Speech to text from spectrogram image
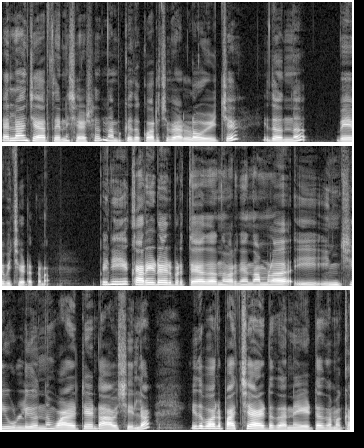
എല്ലാം ചേർത്തതിന് ശേഷം നമുക്കിത് കുറച്ച് വെള്ളം ഒഴിച്ച് ഇതൊന്ന് വേവിച്ചെടുക്കണം. പിന്നെ ഈ കറിയുടെ ഒരു പ്രത്യേകത എന്ന് പറഞ്ഞാൽ നമ്മൾ ഈ ഇഞ്ചി ഉള്ളി ഒന്നും വഴറ്റേണ്ട ആവശ്യമില്ല. ഇതുപോലെ പച്ചയായിട്ട് തന്നെ ഇട്ട് നമുക്ക്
